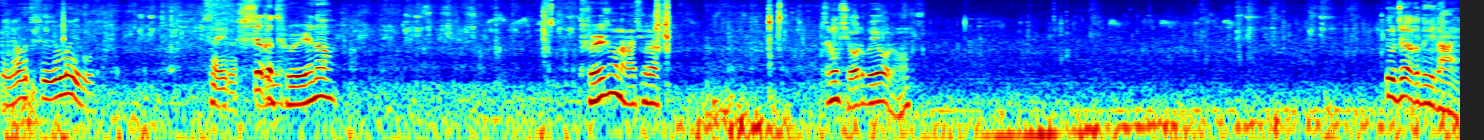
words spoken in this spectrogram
你两个腿没有？下一个是个腿呢？腿上哪去了？这种小的不要了啊！就这个最大呀，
